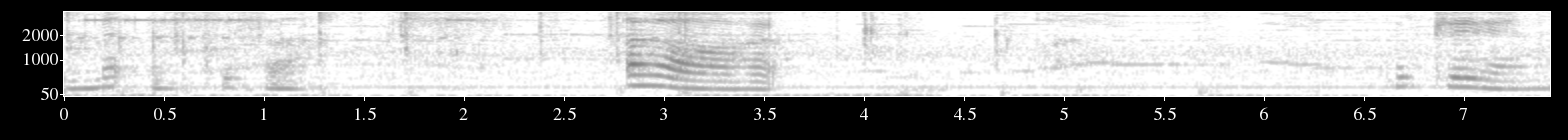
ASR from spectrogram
mais c'est ça. Alors. Ok.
